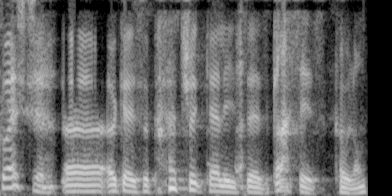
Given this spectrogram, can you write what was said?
Question. Uh, okay, so Patrick Kelly says glasses colon.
